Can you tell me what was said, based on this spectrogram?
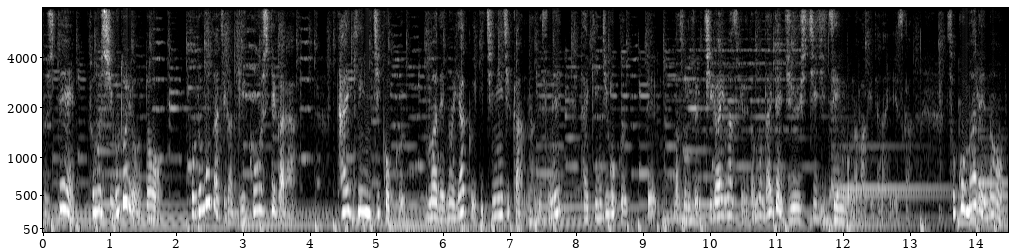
そしてその仕事量と子どもたちが下校してから退勤時刻までの約12時間なんですね。退勤時刻って、まあ、それぞれ違いますけれども大体17時前後なわけじゃないですか。そこまでの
